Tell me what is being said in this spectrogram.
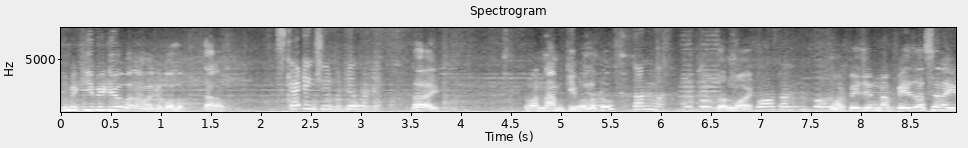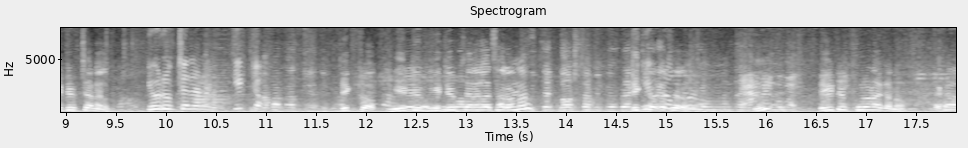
তুমি কি ভিডিও বানাও আমাকে বলো? দাঁড়াও। স্কেটিং শোর ভিডিও বানাই। তাই? তোমার নাম কি বলো তো? তন্ময়। তন্ময়। তোমার পেজের নাম পেজ আছে না ইউটিউব চ্যানেল ইউটিউব চ্যানেল না টিকটক টিকটক ইউটিউব ইউটিউব চ্যানেলে ছাড়ো না? টিকটকে ছাড়ো। ইউটিউব খুলো না কেন? এখানে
